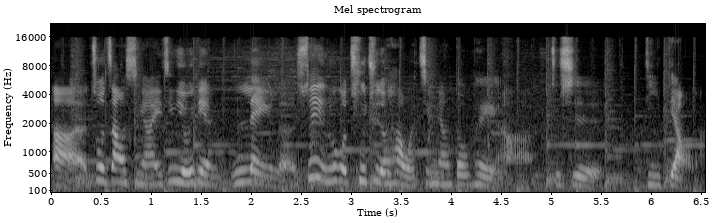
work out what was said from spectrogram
啊、做造型啊，已经有一点累了，所以如果出去的话，我尽量都会啊、就是低调啦。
